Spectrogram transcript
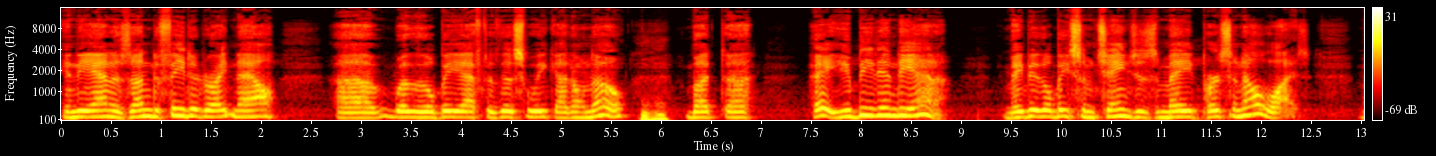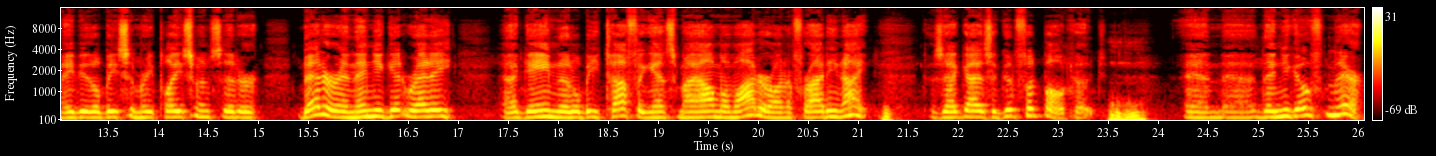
Indiana's undefeated right now. Uh, whether they'll be after this week, I don't know. But uh, hey, you beat Indiana. Maybe there'll be some changes made personnel wise. Maybe there'll be some replacements that are better, and then you get ready a game that'll be tough against my alma mater on a Friday night because that guy's a good football coach. And uh, then you go from there.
